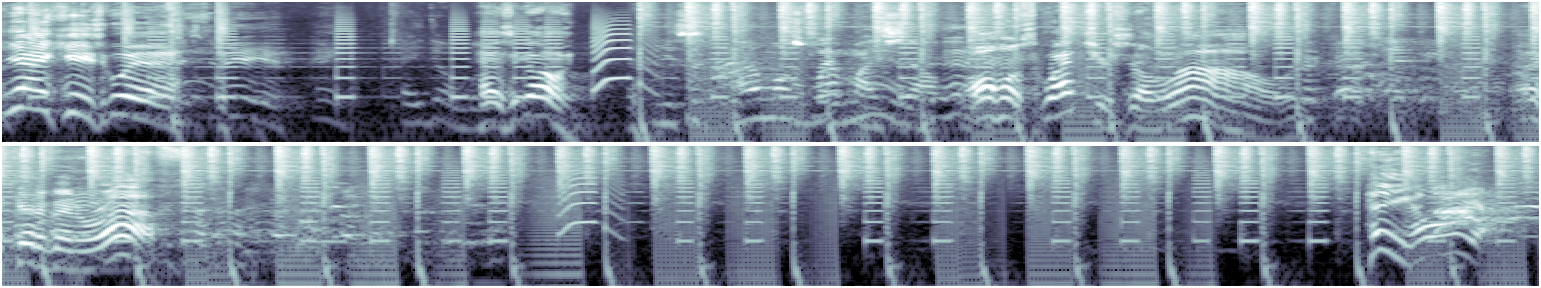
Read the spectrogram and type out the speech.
Yankees win. How's it going? I almost wet myself. Almost wet yourself. Wow. That could have been rough. Hey, how are you?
